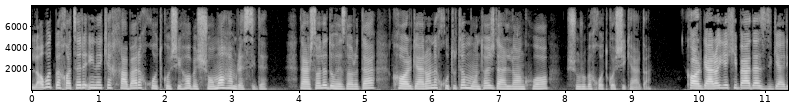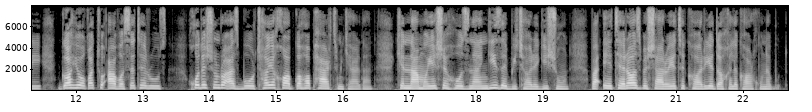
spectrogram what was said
لابد به خاطر اینه که خبر خودکشی ها به شما هم رسیده. در سال 2010 کارگران خطوط منتاج در لانگهوا شروع به خودکشی کردن. کارگرا یکی بعد از دیگری گاهی اوقات تو عواست روز خودشون رو از برج‌های خوابگاه ها پرت می‌کردن که نمایش حزنانگیز بیچارگیشون و اعتراض به شرایط کاری داخل کارخونه بود.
